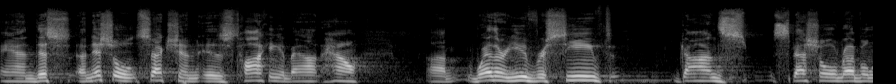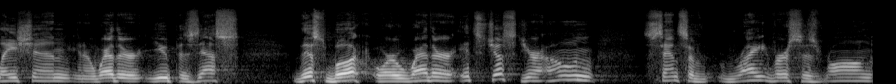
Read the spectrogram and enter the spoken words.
And this initial section is talking about how um, whether you've received God's special revelation, you know, whether you possess this book or whether it's just your own sense of right versus wrong,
